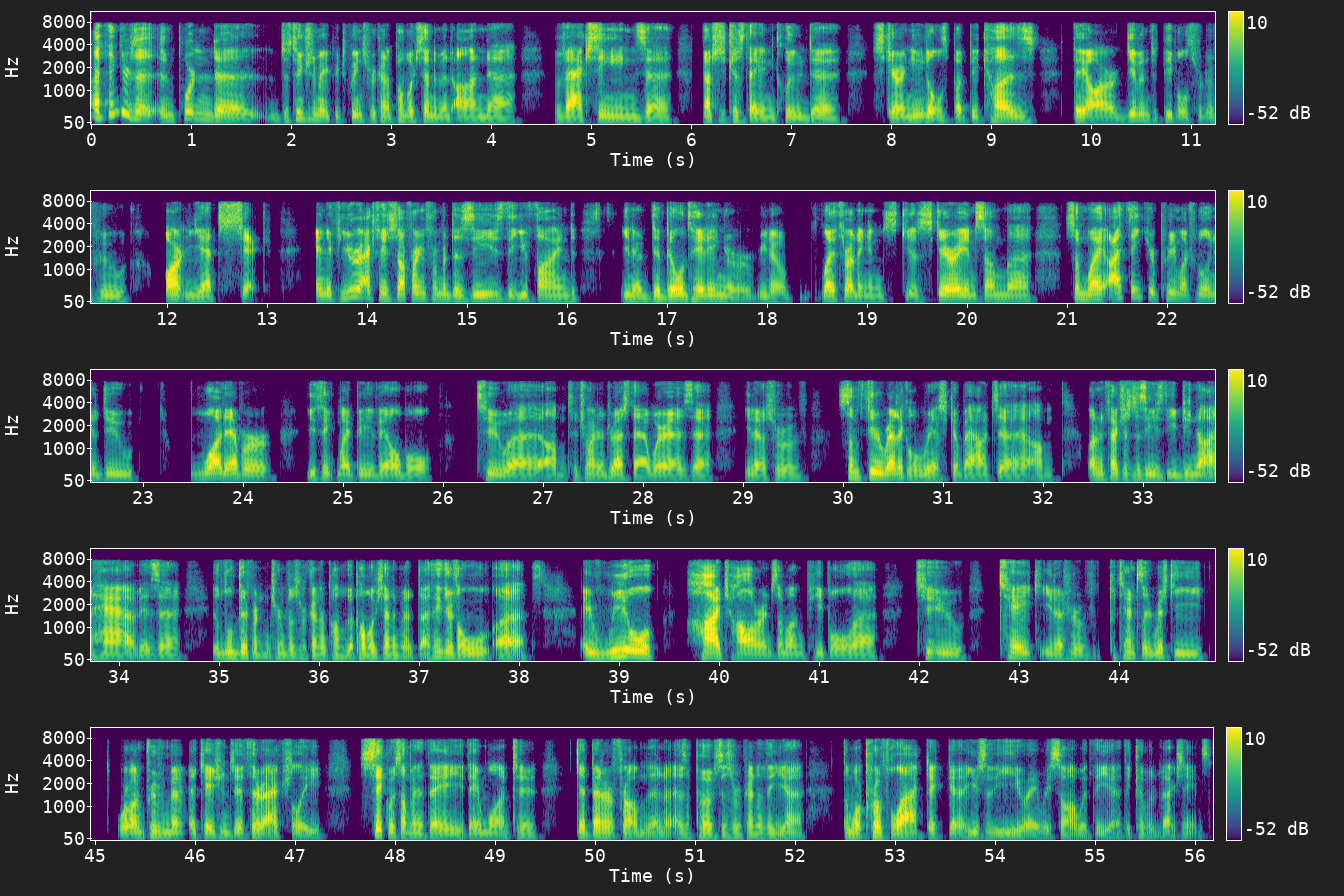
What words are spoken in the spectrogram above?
I think there's an important uh, distinction to make between sort of kind of public sentiment on uh, vaccines, uh, not just because they include uh, scary needles, but because they are given to people sort of who aren't yet sick. And if you're actually suffering from a disease that you find, you know, debilitating or you know, life-threatening and scary in some uh, some way, I think you're pretty much willing to do whatever you think might be available to uh, um, to try and address that. Whereas, you know, sort of some theoretical risk about uh, um, an infectious disease that you do not have is a, a little different in terms of sort of kind of the public sentiment. I think there's a uh, a real high tolerance among people uh, to take you know sort of potentially risky or unproven medications if they're actually sick with something that they they want to get better from, than as opposed to sort of kind of the uh, the more prophylactic uh, use of the EUA we saw with the uh, the COVID vaccines.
